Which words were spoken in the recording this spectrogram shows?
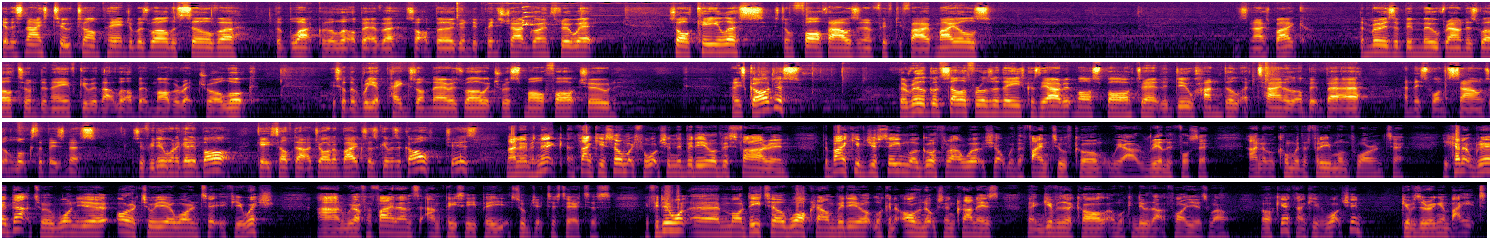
Get this nice two-tone paint job as well, the silver, the black with a little bit of a sort of burgundy pinstripe going through it. It's all keyless, it's done 4,055 miles. It's a nice bike. The mirrors have been moved around as well to underneath, give it that little bit more of a retro look. It's got the rear pegs on there as well, which are a small fortune. And it's gorgeous. A real good seller for us of these because they are a bit more sporty. They do handle a tiny little bit better and this one sounds and looks the business. So if you do want to get it bought, get yourself down to Jordan Bikes, let's give us a call. Cheers. My name is Nick and thank you so much for watching the video this far in. The bike you've just seen will go through our workshop with a fine tooth comb. We are really fussy and it will come with a three month warranty. You can upgrade that to a one year or a two year warranty if you wish and we offer finance and PCP subject to status. If you do want a more detailed walk around video looking at all the nooks and crannies then give us a call and we can do that for you as well. Okay, thank you for watching. Give us a ring and buy it.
